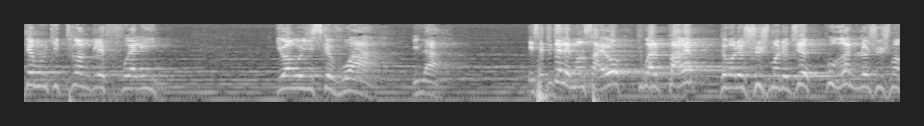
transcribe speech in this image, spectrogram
il y a des gens qui tranglent frères, ils enregistré voir, il a. Et c'est tout élément ça qui va paraître devant le jugement de Dieu pour rendre le jugement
